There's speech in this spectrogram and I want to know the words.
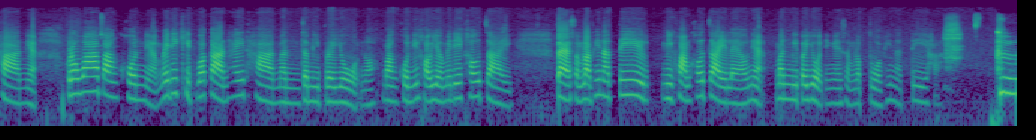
ทานเนี่ย เพราะว่าบางคนเนี่ยไม่ได้คิดว่าการให้ทานมันจะมีประโยชน์เนาะบางคนที่เขายังไม่ได้เข้าใจ แต่สำหรับพี่นัตตี้มีความเข้าใจแล้วเนี่ย มันมีประโยชน์ยังไงสำหรับตัวพี่นัตตี้ค่ะ คือ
